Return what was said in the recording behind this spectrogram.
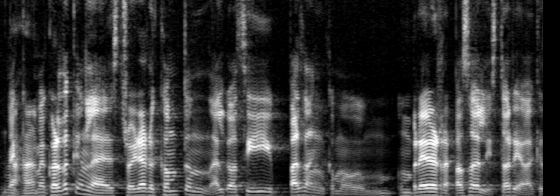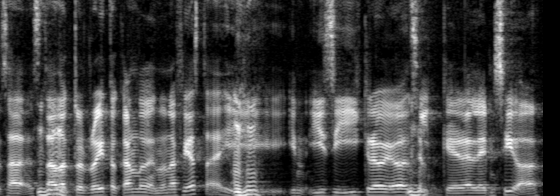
Me, me acuerdo que en la Straight Outta Compton algo así pasan como un breve repaso de la historia, ¿va? que está, está Dr. Ray tocando en una fiesta y, Easy creo yo es el que era el MC, ¿va?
